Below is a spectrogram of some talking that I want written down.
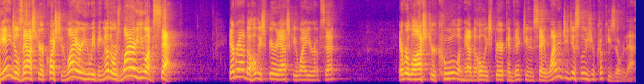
The angels asked her a question Why are you weeping? In other words, why are you upset? Ever had the Holy Spirit ask you why you're upset? Ever lost your cool and had the Holy Spirit convict you and say, Why did you just lose your cookies over that?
